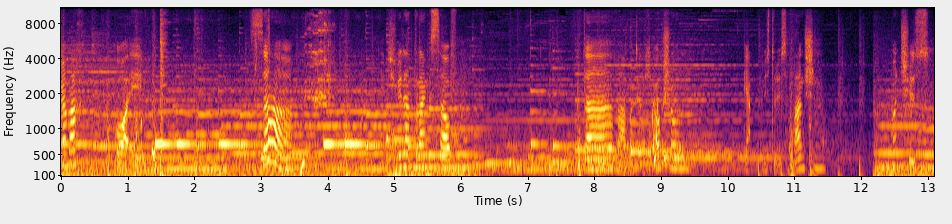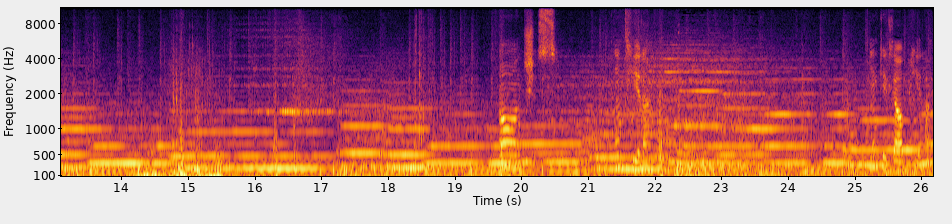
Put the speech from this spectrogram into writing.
Na, mach. Boah, ey. So. Kann ich wieder einen Trank saufen. Da waren wir, glaube ich, auch schon. Ja, mysteriöse Dungeon. Und tschüss. Ich glaube hier lang.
